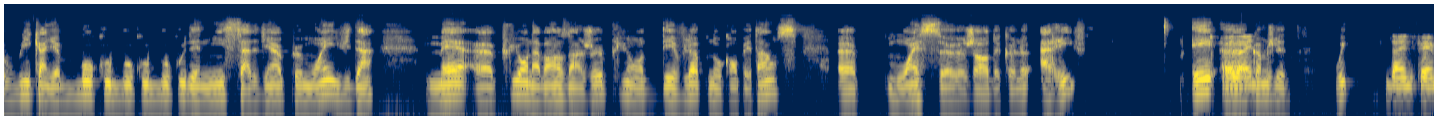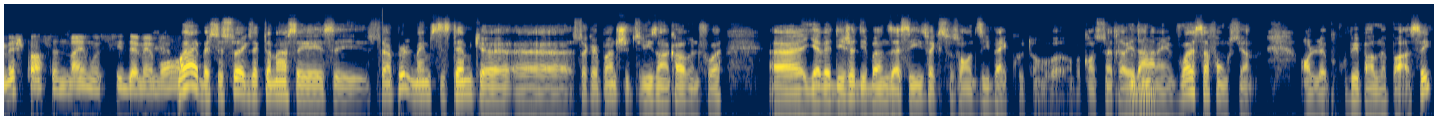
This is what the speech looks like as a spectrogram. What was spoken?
oui, quand il y a beaucoup, beaucoup, beaucoup d'ennemis, ça devient un peu moins évident. Mais euh, plus on avance dans le jeu, plus on développe nos compétences, euh, moins ce genre de cas-là arrive. Et euh, comme je l'ai dit, oui. Dans Infamous, je pensais de même aussi, de mémoire. Ouais, ben c'est ça exactement. C'est un peu le même système que Sucker Punch utilise encore une fois. il y avait déjà des bonnes assises, fait qu'ils se sont dit, ben écoute, on va, on va continuer à travailler dans mm-hmm. la même voie, ça fonctionne. On l'a prouvé par le passé.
